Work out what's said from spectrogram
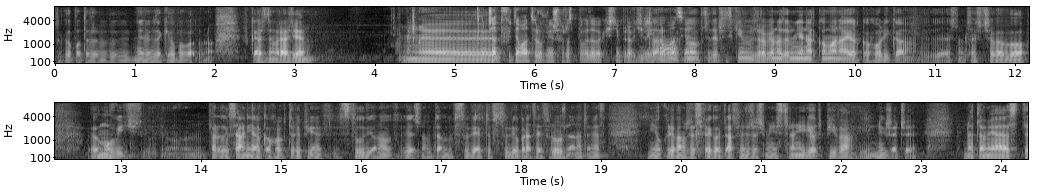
tylko po to, żeby nie wiem z jakiego powodu. No. W każdym razie. E, Czy na twój temat również rozpowiadał jakieś nieprawdziwe tak, informacje? No, przede wszystkim zrobiono ze mnie narkomana i alkoholika. Wiesz, no, coś trzeba było e, mówić. No, paradoksalnie alkohol, który piłem w studio, no wiesz, no, tam w studio, jak to w studio praca jest różna, natomiast nie ukrywam, że swego czasu żeśmy nie stronili od piwa i innych rzeczy. Natomiast e,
